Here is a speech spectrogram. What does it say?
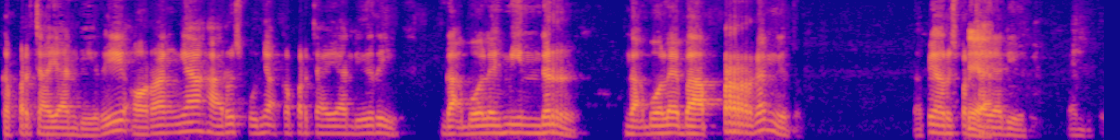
kepercayaan diri. Orangnya harus punya kepercayaan diri. Nggak boleh minder, nggak boleh baper kan gitu. Tapi harus percaya diri. Kan gitu.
